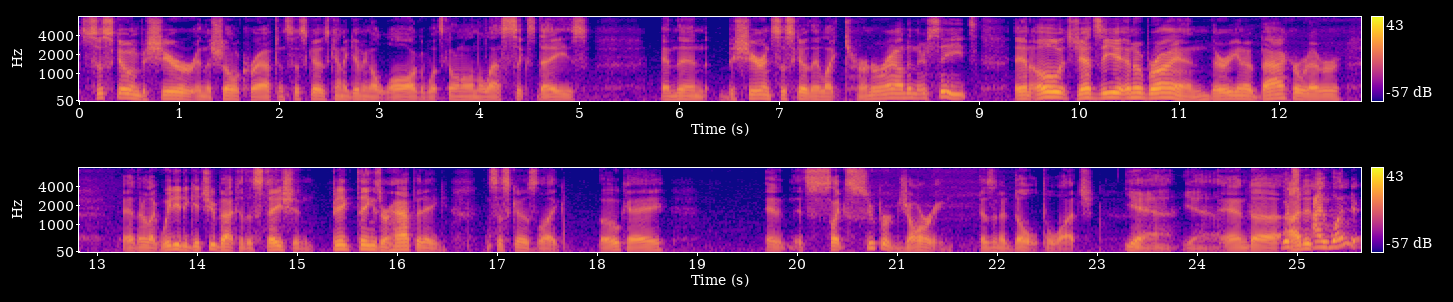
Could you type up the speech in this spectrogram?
Sisko and Bashir are in the shuttlecraft, and Sisko's kind of giving a log of what's going on the last six days. And then Bashir and Sisko they like turn around in their seats, and oh, it's Jadzia and O'Brien. They're you know back or whatever, and they're like, "We need to get you back to the station. Big things are happening." And Sisko's like, "Okay," and it's like super jarring as an adult to watch. Yeah, yeah. And uh, Which I did. I wonder.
